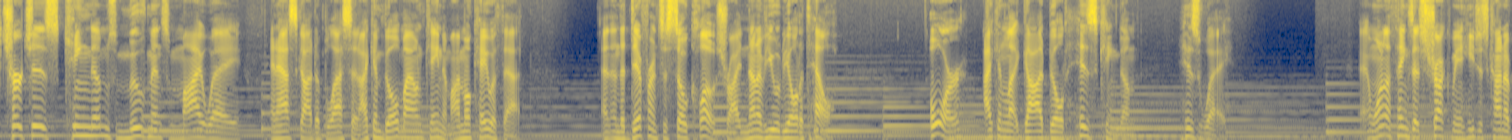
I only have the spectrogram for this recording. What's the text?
churches, kingdoms, movements my way and ask God to bless it. I can build my own kingdom. I'm okay with that. And, and the difference is so close, right? None of you would be able to tell. Or I can let God build his kingdom his way. And one of the things that struck me, and he just kind of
